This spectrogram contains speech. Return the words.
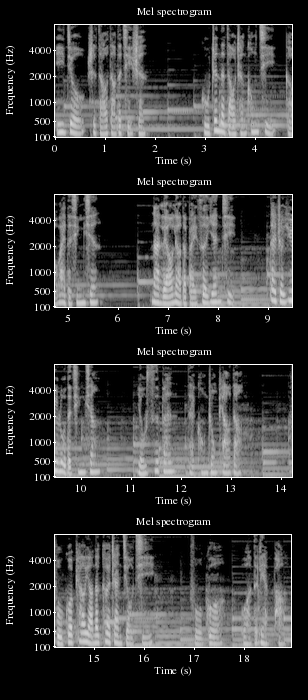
依旧是早早的起身。古镇的早晨空气格外的新鲜，那袅袅的白色烟气，带着玉露的清香，游丝般在空中飘荡，拂过飘扬的客栈酒旗，拂过我的脸庞。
